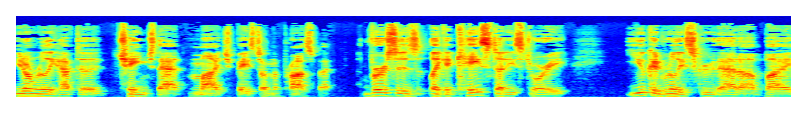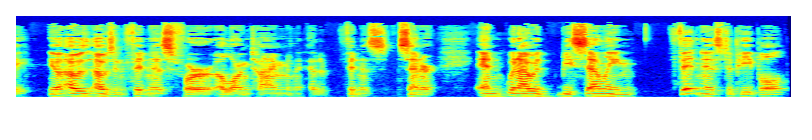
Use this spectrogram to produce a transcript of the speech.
You don't really have to change that much based on the prospect. Versus like a case study story, you could really screw that up by you know, I was I was in fitness for a long time at a fitness center. And when I would be selling fitness to people,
